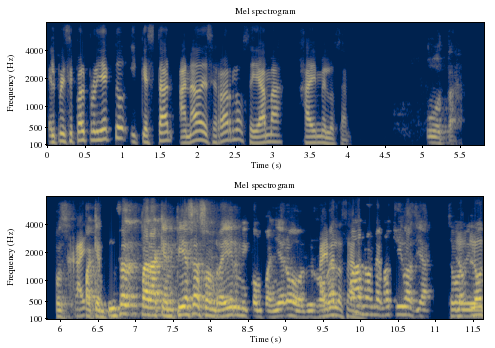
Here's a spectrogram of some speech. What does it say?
El principal proyecto y que están a nada de cerrarlo se llama Jaime Lozano. Puta. Pues para que, empiece, para que empiece a sonreír mi compañero Luis Jaime Roberto. Lozano. Ah, no, le va a Chivas ya. Se me Lo-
